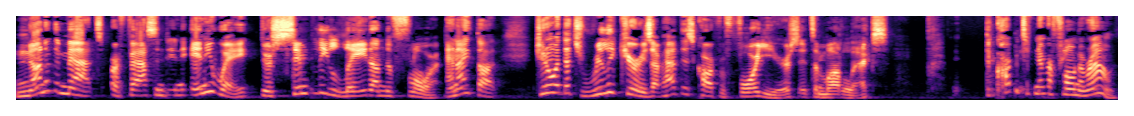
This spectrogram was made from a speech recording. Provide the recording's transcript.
None of the mats are fastened in any way. They're simply laid on the floor. And I thought, do you know what? That's really curious. I've had this car for four years. It's a Model X. the carpets have never flown around.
